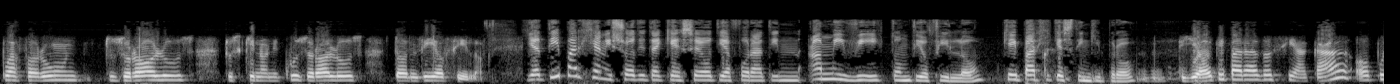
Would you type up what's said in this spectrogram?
που αφορούν τους ρόλους, τους κοινωνικούς ρόλους των δύο φύλων. Γιατί υπάρχει ανισότητα και σε ό,τι αφορά την αμοιβή των δύο φύλων; Και υπάρχει και στην Κύπρο. Διότι παραδοσιακά όπου,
